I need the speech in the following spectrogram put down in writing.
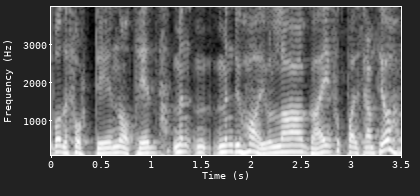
både fortid, nåtid, men, men du har jo laga i fotballfremtid òg?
